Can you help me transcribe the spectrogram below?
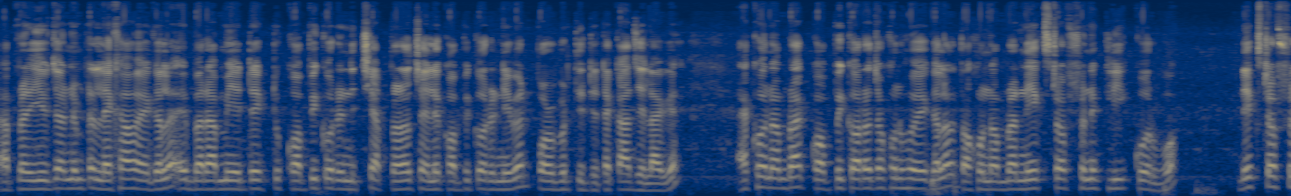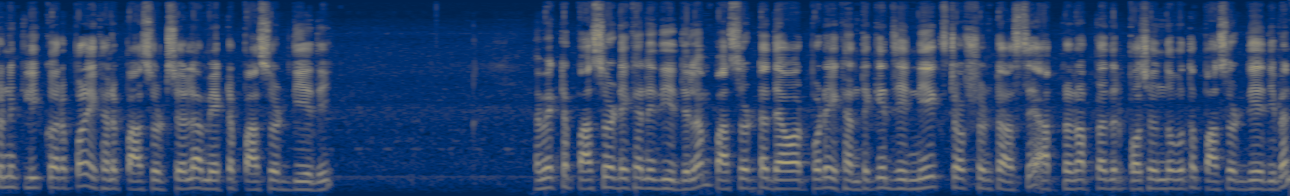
আপনার ইউজার নেমটা লেখা হয়ে গেল। এবার আমি এটা একটু কপি করে নিচ্ছি। আপনারাও চাইলে কপি করে নেবেন। পরবর্তীতে এটা কাজে লাগে। এখন আমরা কপি করা যখন হয়ে গেল, তখন আমরা নেক্সট অপশনে ক্লিক করব। নেক্সট অপশনে ক্লিক করার পর এখানে পাসওয়ার্ড চলে। আমি একটা পাসওয়ার্ড দিয়ে দিই। আমি একটা পাসওয়ার্ড এখানে দিয়ে দিলাম। পাসওয়ার্ডটা দেওয়ার পরে এখান থেকে যে নেক্সট অপশনটা আছে, আপনারা আপনাদের পছন্দ মতো পাসওয়ার্ড দিয়ে দিবেন।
